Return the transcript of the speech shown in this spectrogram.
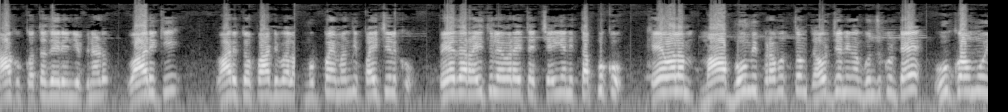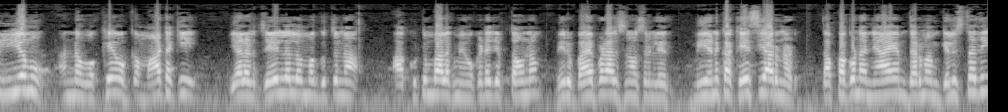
మాకు కొత్త ధైర్యం చెప్పినాడు. వారికి వారితో పాటు ఇవాళ ముప్పై మంది పైచిలకు పేద రైతులు ఎవరైతే చెయ్యని తప్పుకు కేవలం మా భూమి ప్రభుత్వం దౌర్జన్యంగా గుంజుకుంటే ఊకోము ఇయ్యము అన్న ఒకే ఒక్క మాటకి ఇవాళ జైళ్ళలో మగ్గుతున్న ఆ కుటుంబాలకు మేము ఒకటే చెప్తా ఉన్నాం. మీరు భయపడాల్సిన అవసరం లేదు. మీ వెనుక కేసీఆర్ ఉన్నాడు. తప్పకుండా న్యాయం ధర్మం గెలుస్తుంది.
